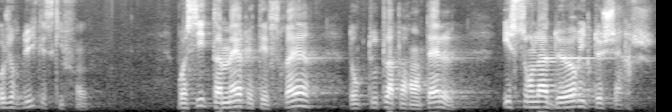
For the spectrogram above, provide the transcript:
Aujourd'hui, qu'est-ce qu'ils font? Voici ta mère et tes frères, donc toute la parentèle, ils sont là dehors, ils te cherchent.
